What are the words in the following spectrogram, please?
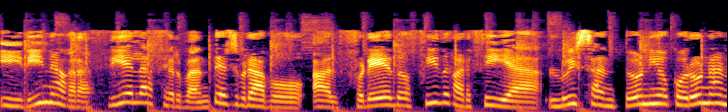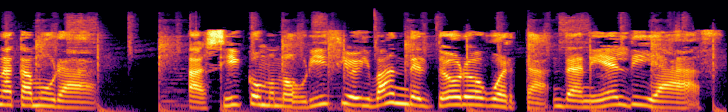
Irina Graciela Cervantes Bravo, Alfredo Cid García, Luis Antonio Corona Nakamura, así como Mauricio Iván del Toro Huerta, Daniel Díaz.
